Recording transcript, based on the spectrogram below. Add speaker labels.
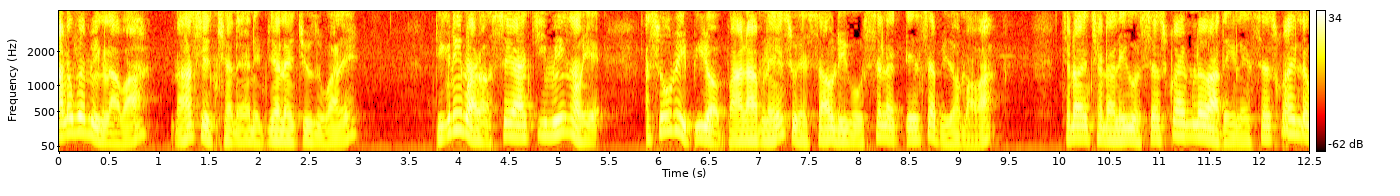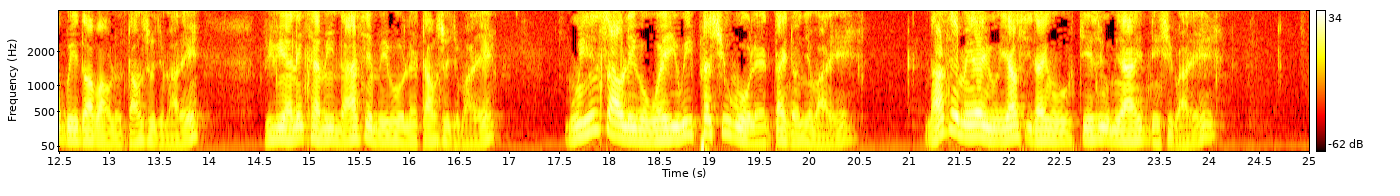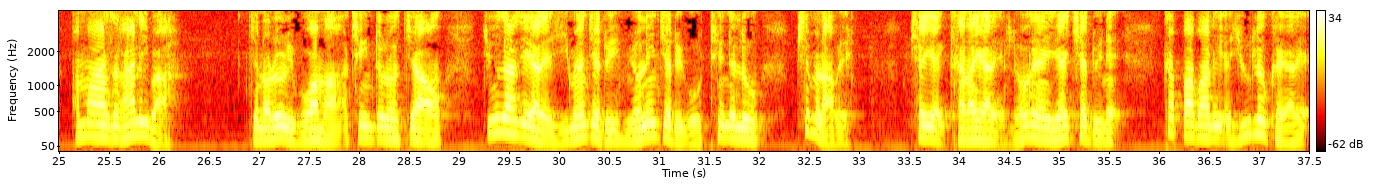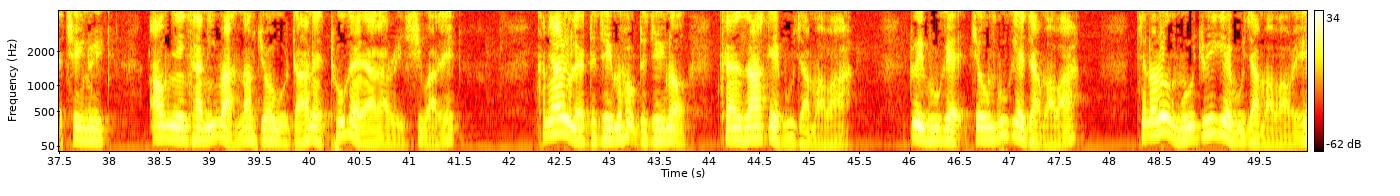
Speaker 1: အားလုံးပဲမင်္ဂလာပါနားဆင် channel နဲ့ပြန်လဲကြိုဆိုပါရစေဒီကနေ့မှာတော့ဆရာကြည်မင်းကောင်ရဲ့အစိုးရပြီးတော့ဘာလာမလဲဆိုတဲ့စာအုပ်လေးကိုဆက်လက်တင်ဆက်ပေးတော့မှာပါကျွန်တော်ရဲ့ channel လေးကို subscribe မလုပ်ရသေးရင်လည်း subscribe လုပ်ပေးသွားပါဦးလို့တောင်းဆိုချင်ပါတယ်ဗီဒီယိုလေးခံပြီးနားဆင်ပေးဖို့လည်းတောင်းဆိုချင်ပါတယ်မူရင်းစာအုပ်လေးကိုဝယ်ယူပြီးဖတ်ရှုဖို့လည်းတိုက်တွန်းချင်ပါတယ်နားဆင်မေးရယူအရောက်စီတိုင်းကိုကျေးဇူးအများကြီးတင်ရှိပါတယ်အမှားစကားလေးပါကျွန်တော်တို့ဒီဘဝမှာအချိန်တော်တော်ကြာအောင် ကြိုးစားခဲ့ရတဲ့ရည်မှန်းချက်တွေမျှော်လင့်ချက်တွေကိုထင်တယ်လို့ဖြစ်မလာပဲဖြည့်ရိုက်ခံလိုက်ရတဲ့လောကရန်ရိုက်ချက်တွေနဲ့ခပ်ပါပါလေးအယူလောက်ခံရတဲ့အချိန်တွေအောင်မြင်ခံပြီးမှနောက်ကျောကိုဓာတ်နဲ့ထိုးခံရတာတွေရှိပါတယ်ခမရတို့လည်းတစ်ချိန်မဟုတ်တစ်ချိန်တော့ခံစားခဲ့ဘူးကြမှာပါတွေ့ဘူးခဲ့ကြုံဘူးခဲ့ကြမှာပါကျွန်တော်တို့ငိုကြွေးခဲ့ဘူးကြမှာပါပဲ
